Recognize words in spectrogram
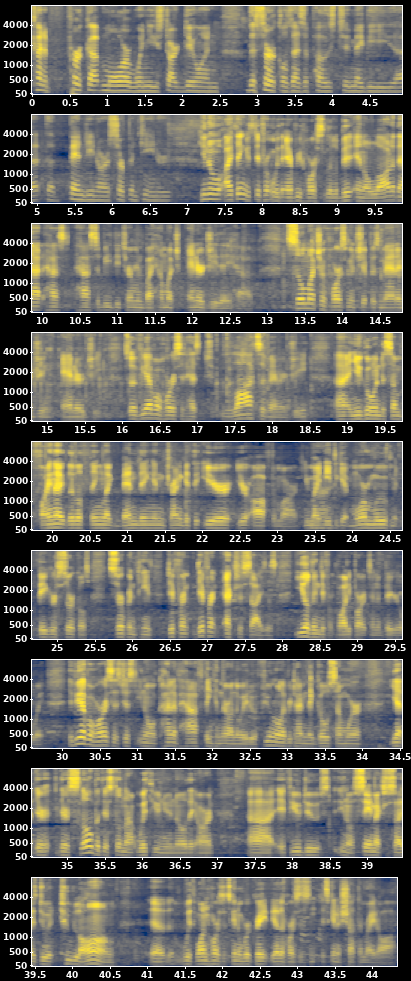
kind of perk up more when you start doing the circles as opposed to maybe the, the bending or a serpentine or You know, I think it's different with every horse a little bit, and a lot of that has has to be determined by how much energy they have. So much of horsemanship is managing energy. So if you have a horse that has t- lots of energy, uh, and you go into some finite little thing like bending and trying to get the ear, you're off the mark. You might need to get more movement, bigger circles, serpentines, different different exercises, yielding different body parts in a bigger way. If you have a horse that's just you know kind of half thinking they're on the way to a funeral every time they go somewhere, yet they're they're slow, but they're still not with you, and you know they aren't. Uh, if you do, you know, same exercise, do it too long, uh, with one horse it's going to work great. The other horse is it's going to shut them right off.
